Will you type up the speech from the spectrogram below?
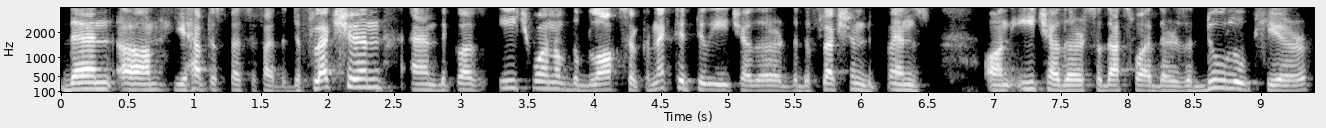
then um, you have to specify the deflection, and because each one of the blocks are connected to each other, the deflection depends on each other. So that's why there's a do loop here.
